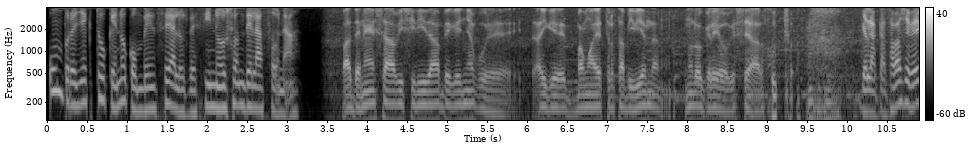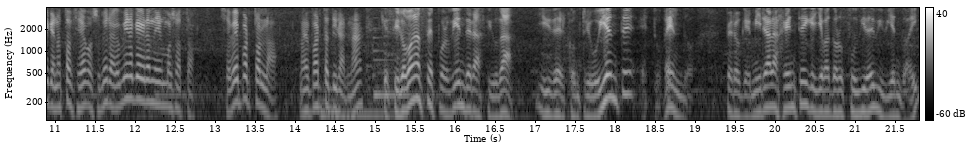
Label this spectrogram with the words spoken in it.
Un proyecto que no convence a los vecinos de la zona. para tener esa visibilidad pequeña, pues hay que vamos a destrozar viviendas. No, No lo creo que sea lo justo. Que la cazaba se ve, que no están ciegos. Mira, mira qué grande y hermoso está. Se ve por todos lados. No hace falta tirar nada. Que si lo van a hacer por bien de la ciudad y del contribuyente, estupendo. Pero que mira a la gente que lleva toda su vida viviendo ahí.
